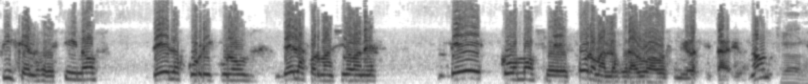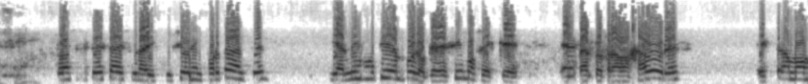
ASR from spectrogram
fijen los destinos de los currículums, de las formaciones, de cómo se forman los graduados universitarios, ¿no? Entonces esa es una discusión importante y al mismo tiempo lo que decimos es que en tanto trabajadores estamos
